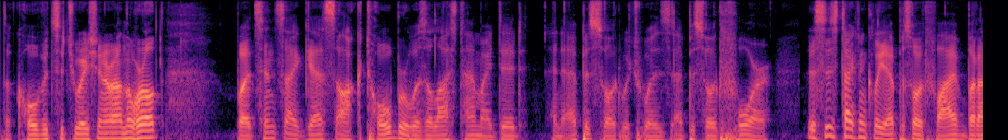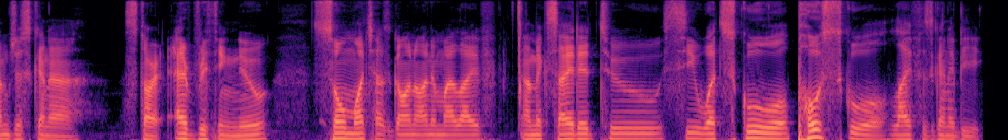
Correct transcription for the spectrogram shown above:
the COVID situation around the world. But since I guess October was the last time I did an episode, which was episode four, this is technically episode five, but I'm just gonna start everything new. So much has gone on in my life. I'm excited to see what school, post school life is gonna be.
